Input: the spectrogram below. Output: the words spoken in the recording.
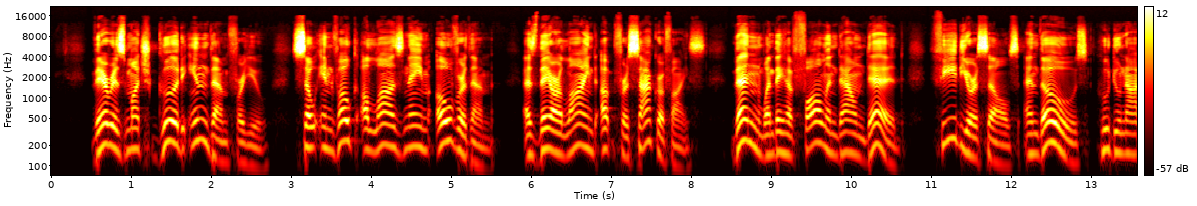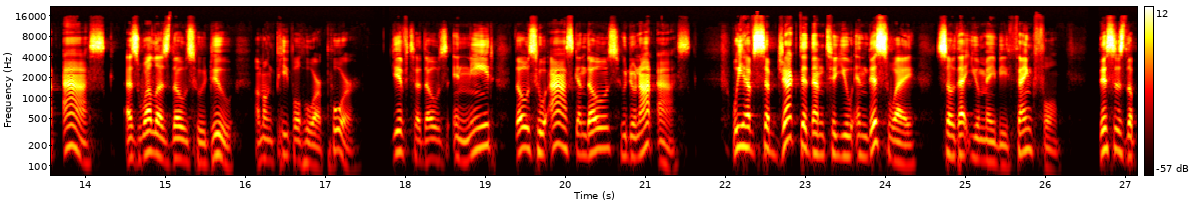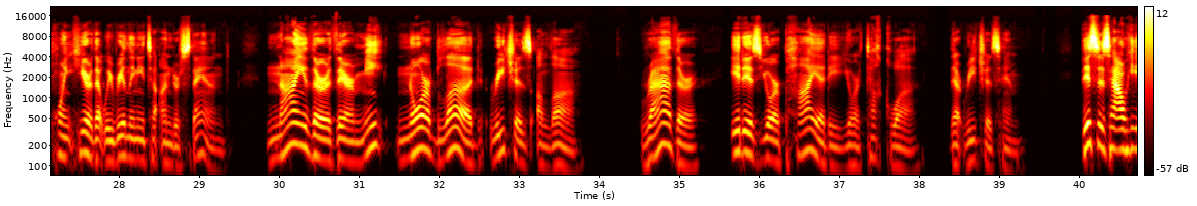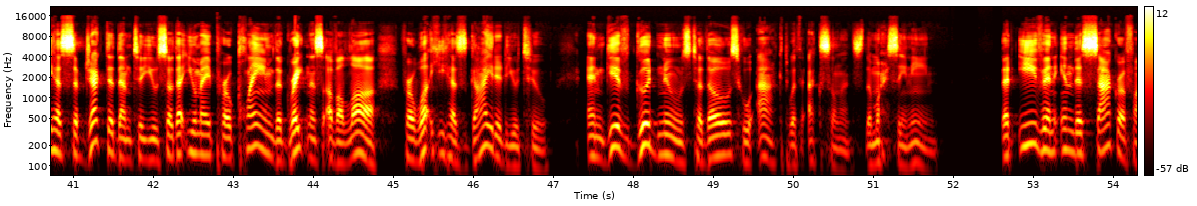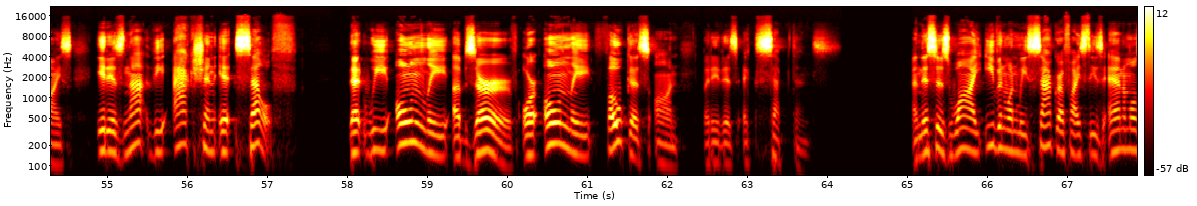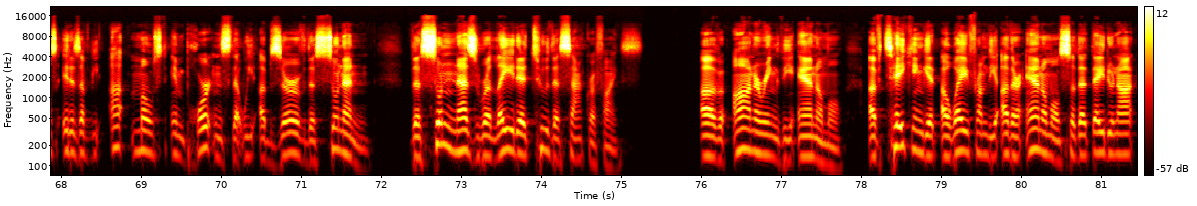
There is much good in them for you. So invoke Allah's name over them as they are lined up for sacrifice. Then, when they have fallen down dead, feed yourselves and those who do not ask, as well as those who do, among people who are poor. Give to those in need, those who ask, and those who do not ask. We have subjected them to you in this way so that you may be thankful. This is the point here that we really need to understand. Neither their meat nor blood reaches Allah. Rather, it is your piety, your taqwa, that reaches Him. This is how He has subjected them to you so that you may proclaim the greatness of Allah for what He has guided you to and give good news to those who act with excellence, the muhsineen that even in this sacrifice, it is not the action itself that we only observe or only focus on, but it is acceptance. And this is why, even when we sacrifice these animals, it is of the utmost importance that we observe the sunan, the sunnas related to the sacrifice, of honoring the animal, of taking it away from the other animals so that they do not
